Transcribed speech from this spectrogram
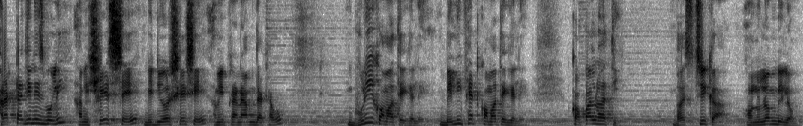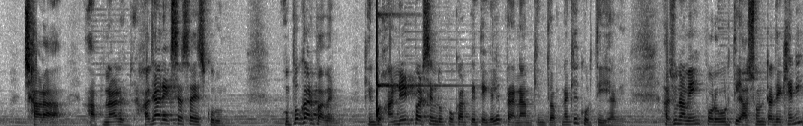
আর একটা জিনিস বলি, আমি শেষে, ভিডিওর শেষে আমি প্রাণায়াম দেখাবো। ভুঁড়ি কমাতে গেলে, বেলি ফ্যাট কমাতে গেলে, কপালভাতি, ভস্ত্রিকা, অনুলোম বিলোম ছাড়া আপনার হাজার এক্সারসাইজ করুন। উপকার পাবেন, কিন্তু হান্ড্রেড পারসেন্ট উপকার পেতে গেলে প্রাণায়াম কিন্তু আপনাকে করতেই হবে। আসুন আমি পরবর্তী আসনটা দেখে নিই,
